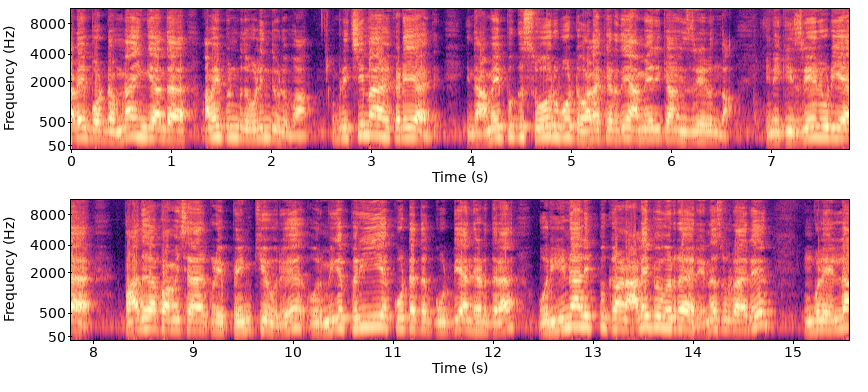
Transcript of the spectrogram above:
தடை போட்டோம்னா இங்க அந்த அமைப்பு என்பது ஒளிந்து விடுமா? அப்படி நிச்சயமாக கிடையாது. இந்த அமைப்புக்கு சோறு போட்டு நடக்கிறதே அமெரிக்காவும் இஸ்ரேலும் தான். இன்னைக்கு இஸ்ரேலுடைய பாதுகாப்பு அமைச்சராக இருக்கக்கூடிய பென்கியூர் ஒரு மிகப்பெரிய கூட்டத்தை கூட்டி அந்த இடத்துல ஒரு இன அழிப்புக்கான அழைப்பு விடுறாரு. என்ன சொல்றாரு? உங்களை எல்லா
